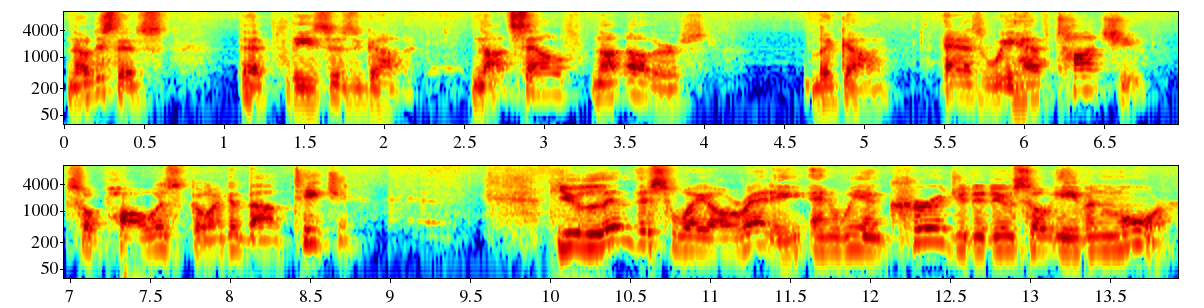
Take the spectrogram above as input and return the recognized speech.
notice this, that pleases God. Not self, not others, but God, as we have taught you. So Paul was going about teaching. You live this way already, and we encourage you to do so even more.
